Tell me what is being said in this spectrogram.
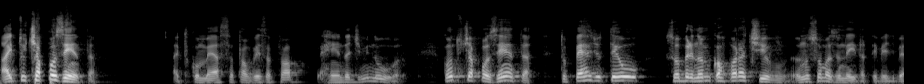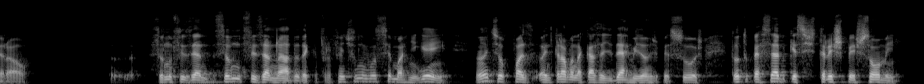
Aí tu te aposenta. Aí tu começa, talvez a tua renda diminua. Quando tu te aposenta, tu perde o teu, sobrenome corporativo. Eu não sou mais o Ney da TV Liberal. Se eu não fizer, se eu não fizer nada daqui para frente, eu não vou ser mais ninguém. Antes eu, faz, eu, entrava na casa de 10 milhões de pessoas. Então tu percebe que esses três P's somem.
